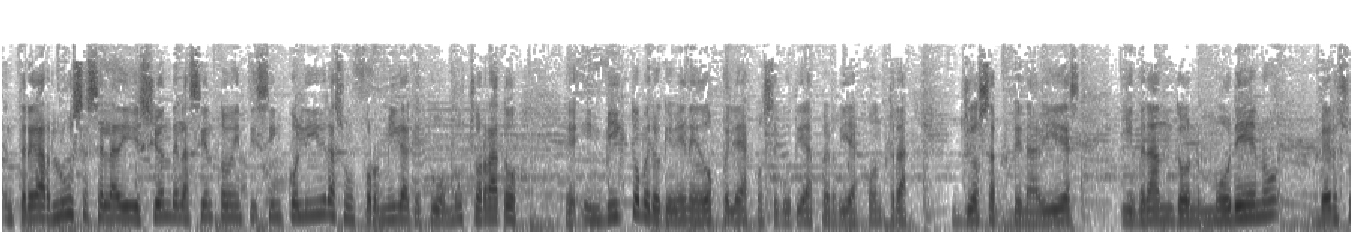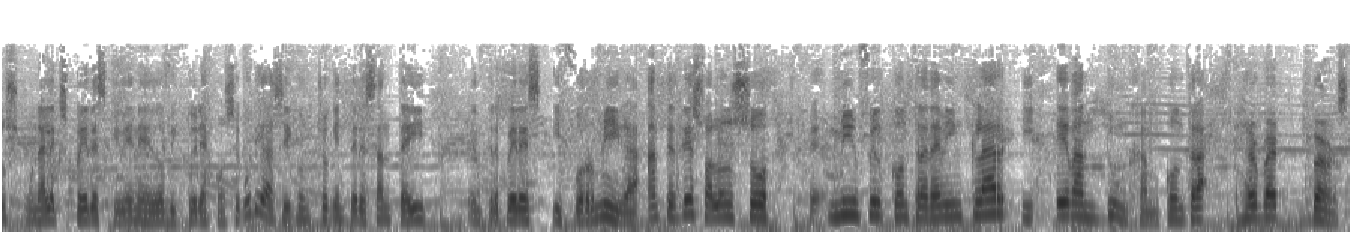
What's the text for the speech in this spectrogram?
entregar luces en la división de las 125 libras, un Formiga que estuvo mucho rato eh, invicto, pero que viene de dos peleas consecutivas perdidas contra Joseph Benavides y Brandon Moreno versus un Alex Pérez que viene de dos victorias consecutivas, así que un choque interesante ahí entre Pérez y Formiga. Antes de eso, Alonso eh, Minfield contra Devin Clark y Evan Dunham contra Herbert Burns,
